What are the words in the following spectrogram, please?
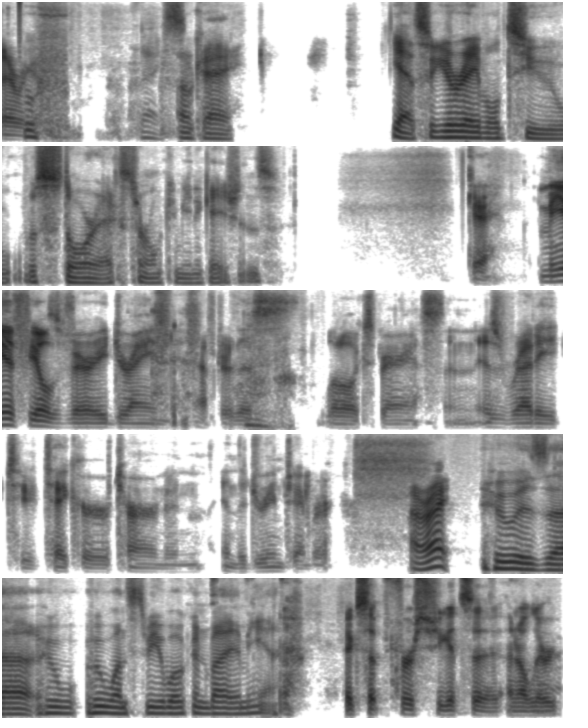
There we go. Oof. Nice. Okay. Yeah. So you're able to restore external communications. Okay. Mia feels very drained after this little experience and is ready to take her turn in, in the dream chamber. All right. Who is uh who who wants to be woken by Amia? Except first, she gets a, an alert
